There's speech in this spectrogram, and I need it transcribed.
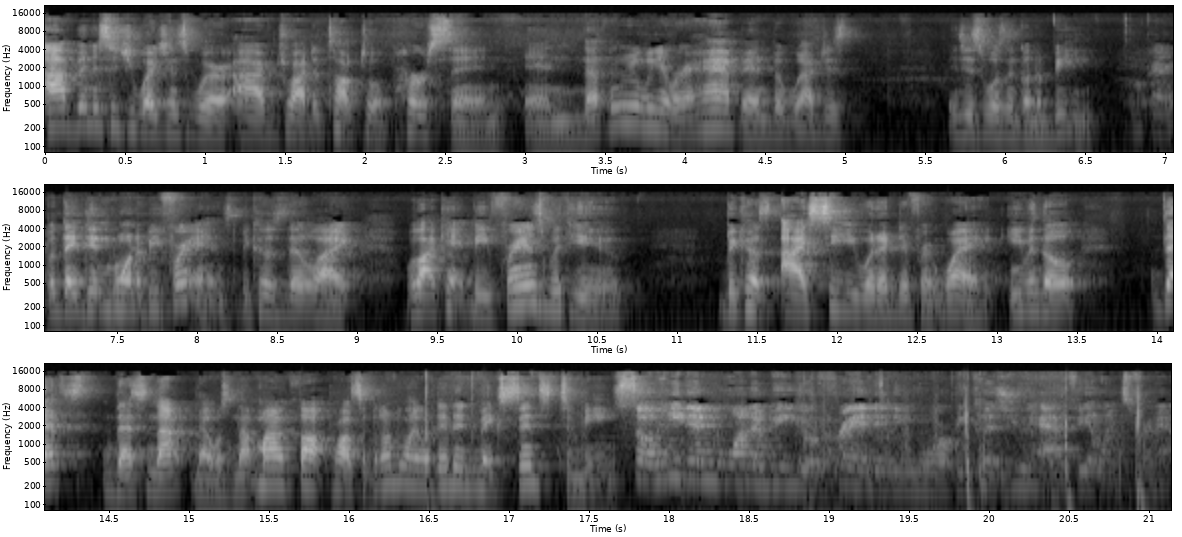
I've been in situations where I've tried to talk to a person and nothing really ever happened, but I just it just wasn't going to be. Okay. But they didn't want to be friends because they're like, "Well, I can't be friends with you because I see you in a different way." Even though that's that's not that was not my thought process, but I'm like, well, that didn't make sense to me. so he didn't want to be your friend anymore because you had feelings for him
